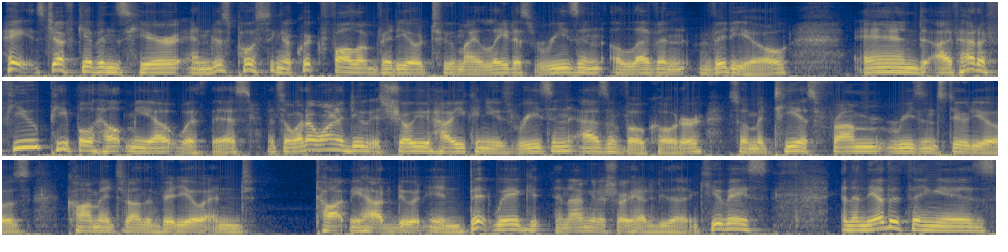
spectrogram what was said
Hey, it's Jef Gibbons here, and I'm just posting a quick follow-up video to my latest Reason 11 video. And I've had a few people help me out with this. And so what I want to do is show you how you can use Reason as a vocoder. So Matthias from Reason Studios commented on the video and taught me how to do it in Bitwig, and I'm going to show you how to do that in Cubase. And then the other thing is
